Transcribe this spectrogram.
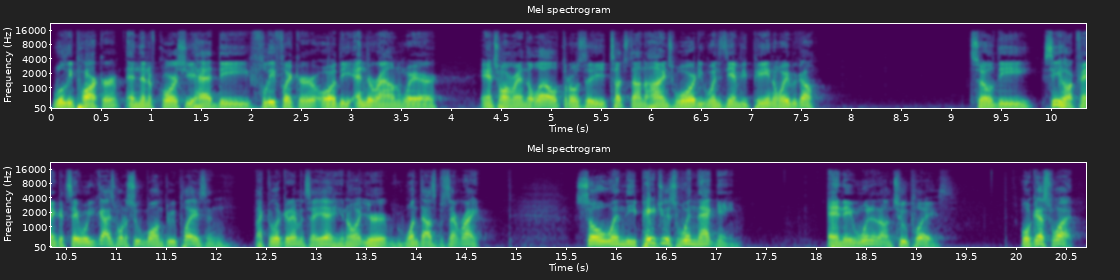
Willie Parker. And then, of course, you had the flea flicker or the end around where Antwaan Randle throws the touchdown to Hines Ward. He wins the MVP, and away we go. So the Seahawk fan could say, well, you guys won a Super Bowl in three plays. And I could look at him and say, yeah, you know what? You're 1,000% right. So when the Patriots win that game and they win it on two plays, well, guess what?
